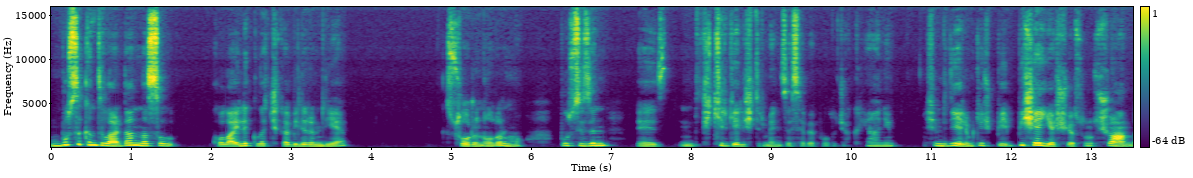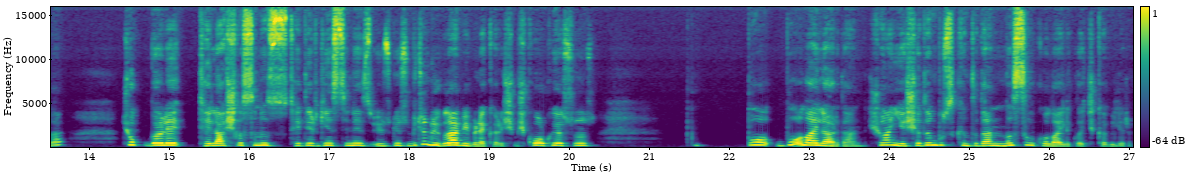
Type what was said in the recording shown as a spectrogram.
Bu sıkıntılardan nasıl kolaylıkla çıkabilirim diye sorun olur mu? Bu sizin e, fikir geliştirmenize sebep olacak. Yani Şimdi diyelim ki bir, bir şey yaşıyorsunuz şu anda. Çok böyle telaşlısınız, tedirginsiniz, üzgünsünüz. Bütün duygular birbirine karışmış. Korkuyorsunuz. Bu, bu olaylardan, şu an yaşadığım bu sıkıntıdan nasıl kolaylıkla çıkabilirim?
